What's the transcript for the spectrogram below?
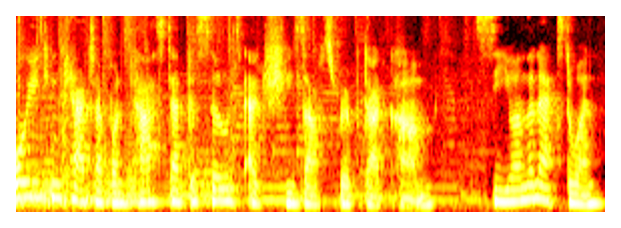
or you can catch up on past episodes at she'soffscript.com. See you on the next one.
